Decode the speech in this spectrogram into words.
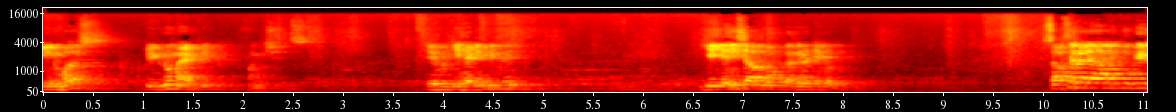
inverse trigonometric functions table की हेडिंग लिख लें। ये यहीं से आप नोट कर लेना टेबल सबसे पहले आप लिखोगे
